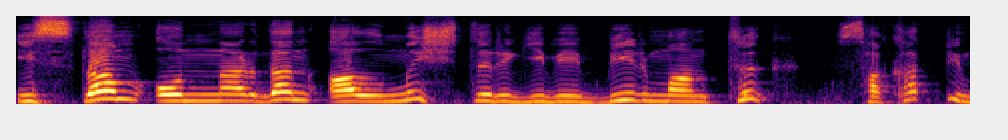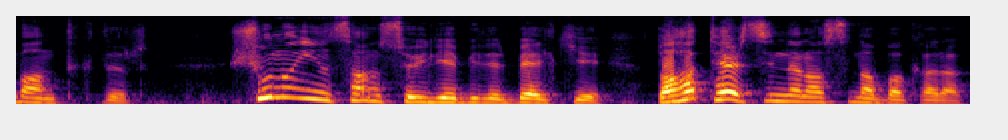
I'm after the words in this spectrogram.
İslam onlardan almıştır gibi bir mantık sakat bir mantıktır. Şunu insan söyleyebilir belki daha tersinden aslına bakarak.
